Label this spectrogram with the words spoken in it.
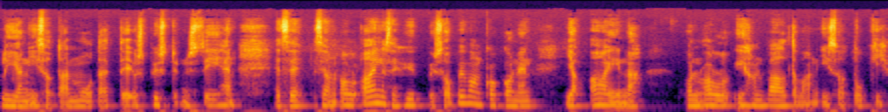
liian iso tai muuta, että ei olisi pystynyt siihen. Että se, se on ollut aina se hyppy sopivan kokonen ja aina on ollut ihan valtavan iso tuki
